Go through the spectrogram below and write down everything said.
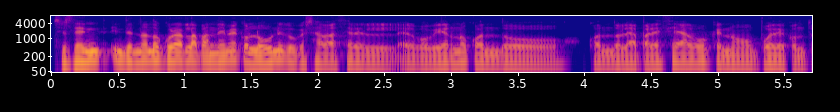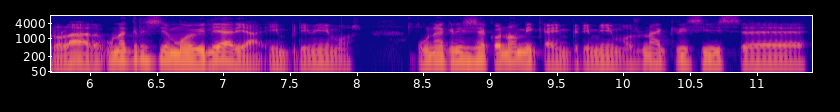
se está intentando curar la pandemia con lo único que sabe hacer el, gobierno cuando, cuando le aparece algo que no puede controlar. Una crisis inmobiliaria, imprimimos. Una crisis económica, imprimimos. Una crisis eh,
